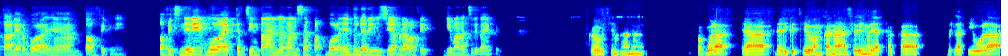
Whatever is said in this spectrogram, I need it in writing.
karir bolanya Taufik nih. Taufik sendiri mulai kecintaan dengan sepak bolanya itu dari usia berapa, Fik? Gimana ceritanya, Fik? Kalau cintaan sepak bola ya dari kecil bang karena sering lihat kakak berlatih bola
